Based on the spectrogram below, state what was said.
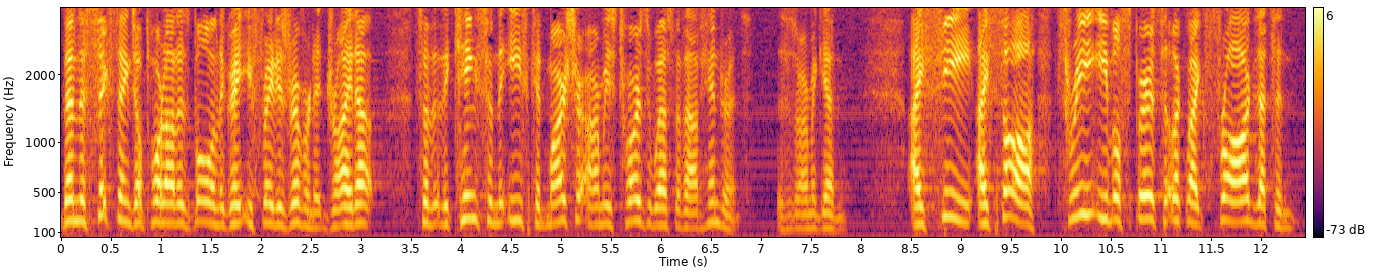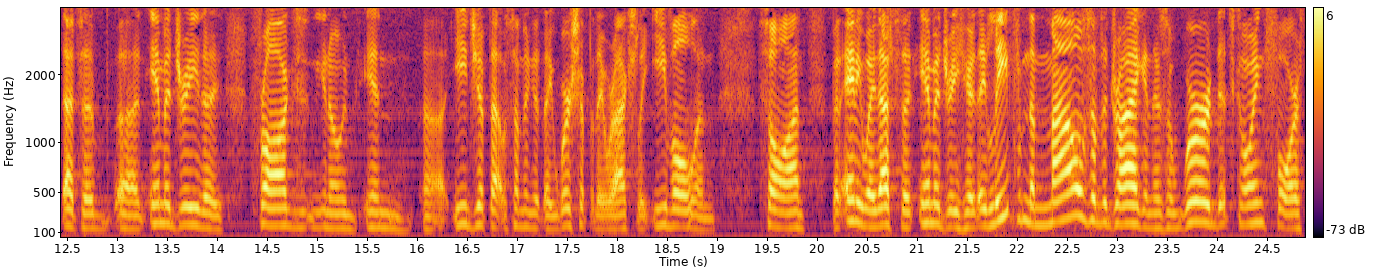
Then the sixth angel poured out his bowl on the great Euphrates River, and it dried up, so that the kings from the east could march their armies towards the west without hindrance. This is Armageddon. I see, I saw three evil spirits that look like frogs. That's an that's a uh, imagery. The frogs, you know, in, in uh, Egypt, that was something that they worshiped, but they were actually evil and so on. But anyway, that's the imagery here. They leap from the mouths of the dragon. There's a word that's going forth.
